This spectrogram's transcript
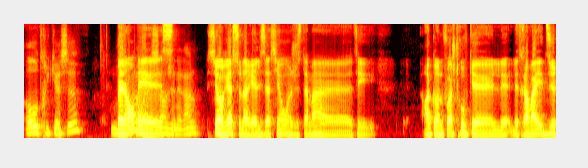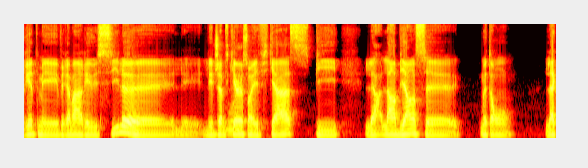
autres que ça? ben non, mais si on reste sur la réalisation, justement, euh, encore une fois, je trouve que le, travail du rythme est vraiment réussi. Les, les jumpscares sont efficaces. Puis l'ambiance, mettons, la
